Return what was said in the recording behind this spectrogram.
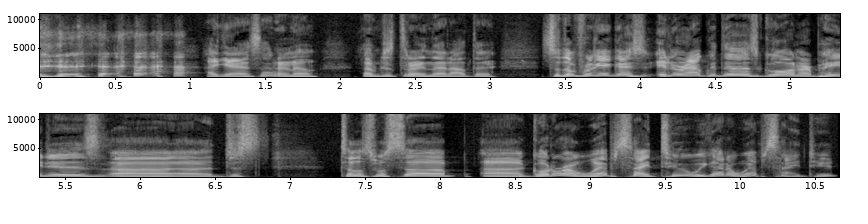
I guess I don't know. I'm just throwing that out there. So don't forget, guys, interact with us. Go on our pages. Uh, just tell us what's up. Uh, go to our website too. We got a website, dude.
